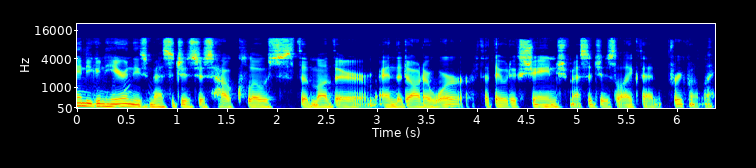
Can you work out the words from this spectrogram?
And you can hear in these messages just how close the mother and the daughter were, that they would exchange messages like that frequently.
